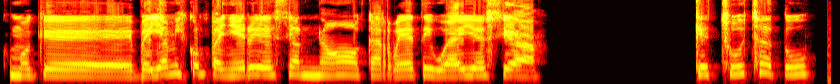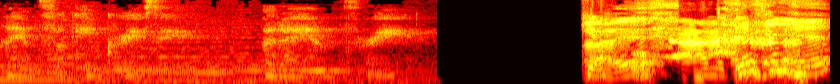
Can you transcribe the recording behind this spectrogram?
Como que veía a mis compañeros y decían, no, carrete y wea. Y yo decía, qué chucha tú. I am fucking crazy, Qué Ah, ¿eh? asco. Ah, no ¿Eh?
